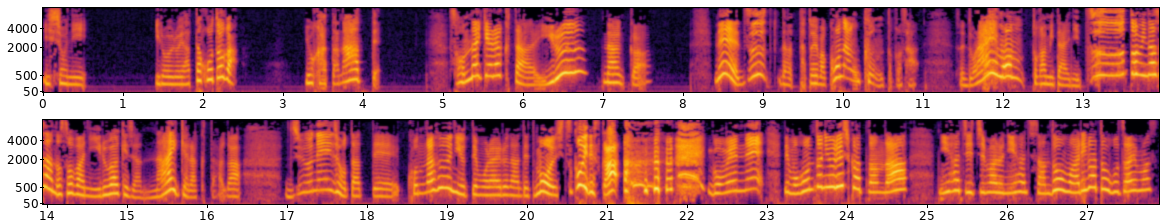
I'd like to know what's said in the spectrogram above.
一緒に、いろいろやったことが、良かったなーって。そんなキャラクターいる？なんか。ねえ、ず、例えばコナンくんとかさ、それドラえもんとかみたいにずーっと皆さんのそばにいるわけじゃないキャラクターが、10年以上経って、こんな風に言ってもらえるなんて、もうしつこいですか？ごめんね。でも本当に嬉しかったんだ。281028さんどうもありがとうございます。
